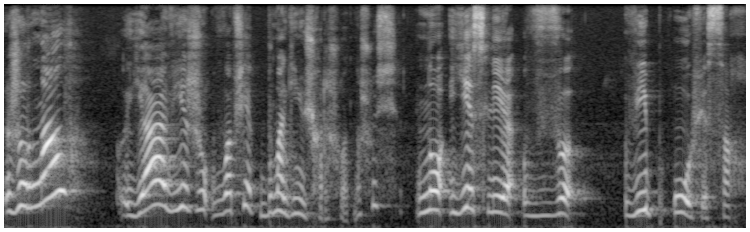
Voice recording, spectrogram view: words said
журнал я вижу, вообще к бумаге не очень хорошо отношусь, но если в VIP-офисах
